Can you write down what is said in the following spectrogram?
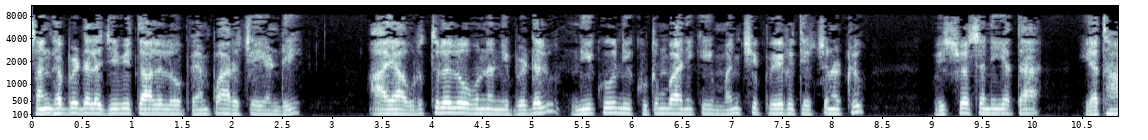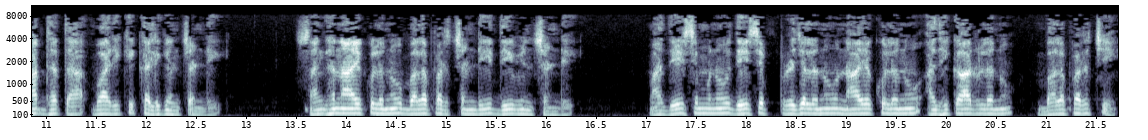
సంఘ బిడ్డల జీవితాలలో పెంపార చేయండి. ఆయా వృత్తులలో ఉన్న నీ బిడ్డలు నీకు నీ కుటుంబానికి మంచి పేరు తెచ్చునట్లు విశ్వసనీయత యథార్థత వారికి కలిగించండి. సంఘ నాయకులను బలపరచండి దీవించండి. మా దేశమును దేశ ప్రజలను నాయకులను అధికారులను బలపరచి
